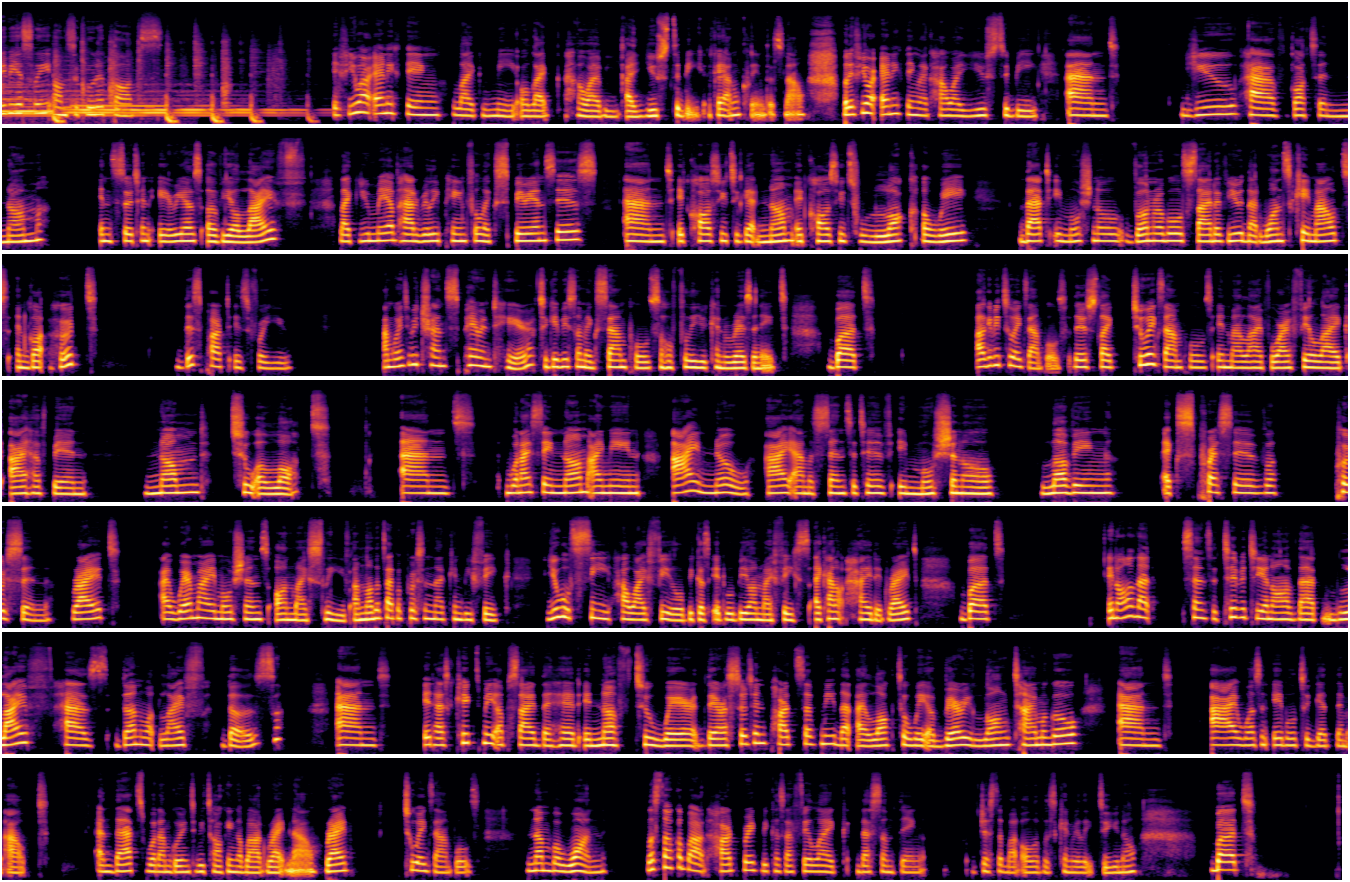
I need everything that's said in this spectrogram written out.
Previously on Secluded Thoughts. If you are anything like me or like how I I used to be, okay, I don't claim this now, but if you are anything like how I used to be and you have gotten numb in certain areas of your life, like you may have had really painful experiences and it caused you to get numb, it caused you to lock away that emotional, vulnerable side of you that once came out and got hurt, this part is for you. I'm going to be transparent here to give you some examples so hopefully you can resonate. But I'll give you two examples. There's like two examples in my life where I feel like I have been numbed to a lot. And when I say numb, I mean I know I am a sensitive, emotional, loving, expressive person, right? I wear my emotions on my sleeve. I'm not the type of person that can be fake. You will see how I feel because it will be on my face. I cannot hide it, right? But in all of that sensitivity and all of that, life has done what life does and it has kicked me upside the head enough to where there are certain parts of me that I locked away a very long time ago and I wasn't able to get them out. And that's what I'm going to be talking about right now, right? Two examples. Number one, let's talk about heartbreak because I feel like that's something just about all of us can relate to, you know? But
